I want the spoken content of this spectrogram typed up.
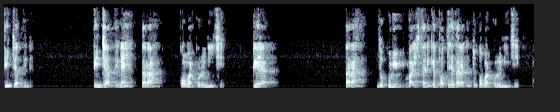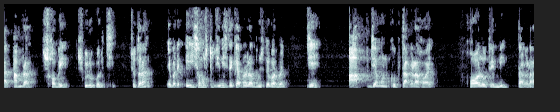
তিন চার দিনে। তিন চার দিনে তারা কভার করে নিয়েছে। ক্লিয়ার তারা কুড়ি বাইশ তারিখের পর থেকে তারা কিন্তু কভার করে নিয়েছে। আর আমরা সবে শুরু করেছি। সুতরাং এবারে এই সমস্ত জিনিস দেখে আপনারা বুঝতে পারবেন যে আপ যেমন খুব তাগড়া হয়, ফলও তেমনি তাগড়া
